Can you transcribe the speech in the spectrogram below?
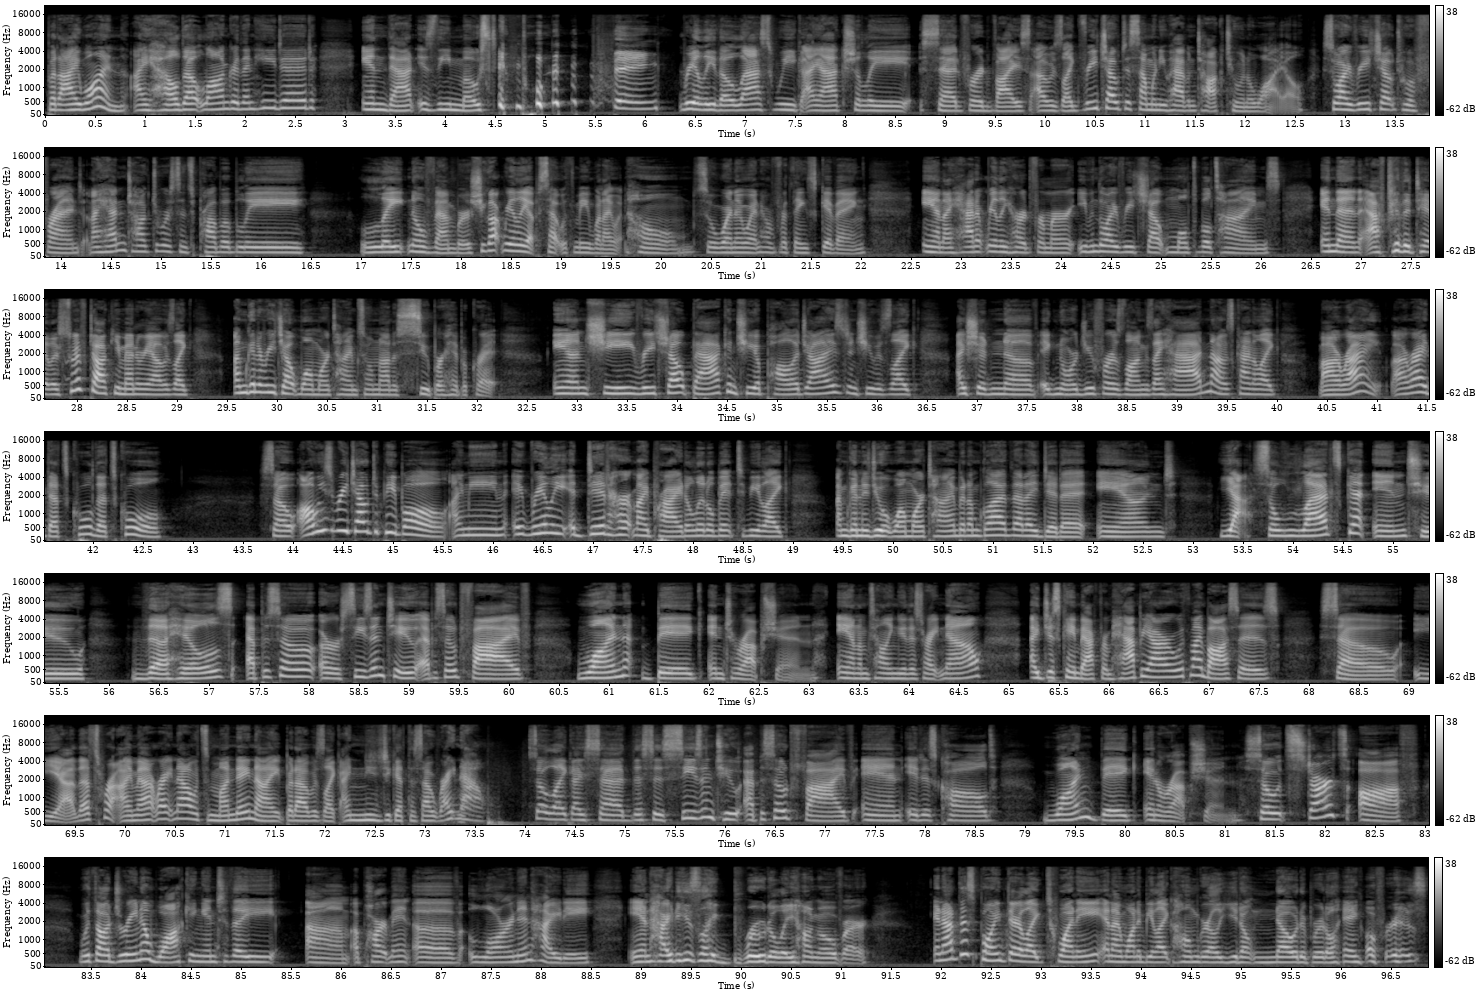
but I won. I held out longer than he did, and that is the most important thing. Really, though, last week I actually said for advice, I was like, reach out to someone you haven't talked to in a while. So I reached out to a friend, and I hadn't talked to her since probably late November. She got really upset with me when I went home. So when I went home for Thanksgiving, and I hadn't really heard from her, even though I reached out multiple times. And then after the Taylor Swift documentary, I was like, I'm going to reach out one more time so I'm not a super hypocrite. And she reached out back and she apologized and she was like, I shouldn't have ignored you for as long as I had. And I was kind of like, all right, all right, that's cool, that's cool. So always reach out to people. I mean, it really it did hurt my pride a little bit to be like, I'm gonna do it one more time, but I'm glad that I did it. And yeah, so let's get into the Hills episode or season two, episode five one big interruption. And I'm telling you this right now. I just came back from happy hour with my bosses. So, yeah, that's where I'm at right now. It's Monday night, but I was like, I need to get this out right now. So, like I said, this is season two, episode five, and it is called One Big Interruption. So, it starts off with Audrina walking into the um, apartment of Lauren and Heidi, and Heidi's like brutally hungover. And at this point, they're like 20, and I want to be like, homegirl, you don't know what a brutal hangover is.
